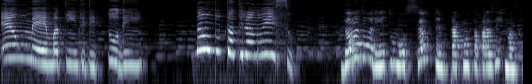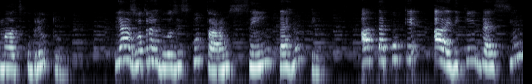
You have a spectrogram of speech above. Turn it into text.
eu mesma tinha entendido tudo, hein? Da onde tu tá tirando isso? Dona Dorinha tomou seu tempo para contar para as irmãs como ela descobriu tudo. E as outras duas escutaram sem interromper. Até porque, ai de quem desse um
